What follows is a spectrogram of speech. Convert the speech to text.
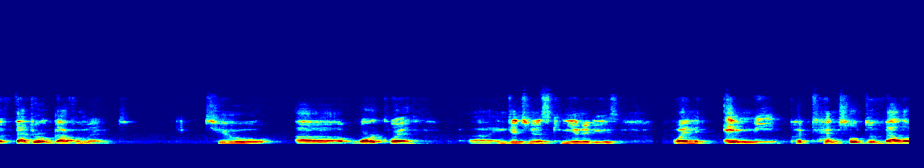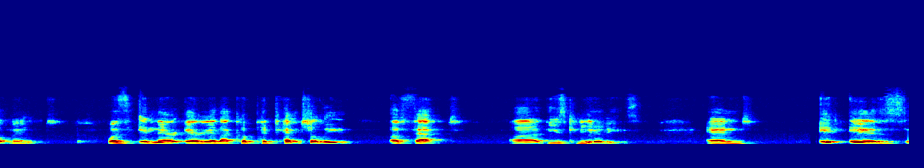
the federal government to uh, work with uh, Indigenous communities when any potential development was in their area that could potentially affect uh, these communities. And it is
